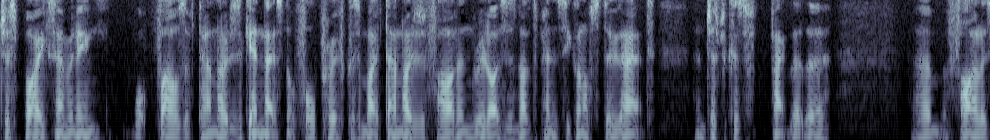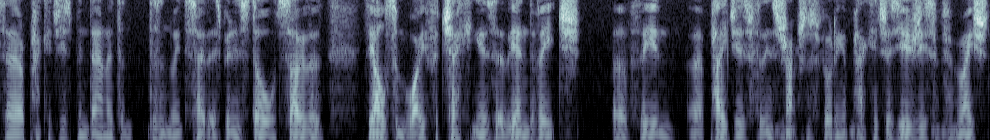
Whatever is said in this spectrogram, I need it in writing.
just by examining what files I've downloaded. Again, that's not foolproof because I may have downloaded a file and realised there's another dependency gone off to do that. And just because the fact that the um, a file is there, a package has been downloaded, doesn't mean to say that it's been installed. So the the ultimate way for checking is at the end of each of the uh, pages for the instructions for building a package, there's usually some information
